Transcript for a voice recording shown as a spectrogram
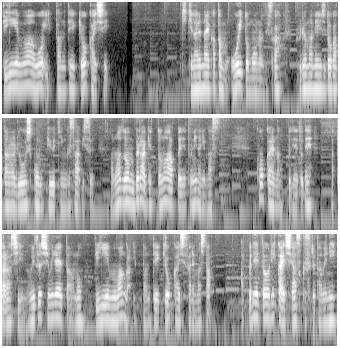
ー DM1 を一般提供開始。聞き慣れない方も多いと思うのですが、フルマネージド型の量子コンピューティングサービス Amazon ブラケットのアップデートになります。今回のアップデートで新しいノイズシミュレーターの DM1 が一般提供開始されました。アップデートを理解しやすくするために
